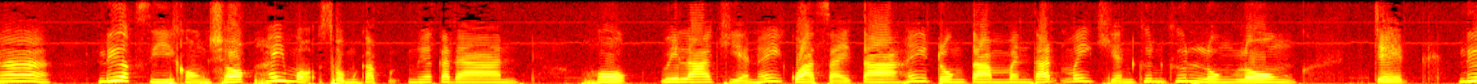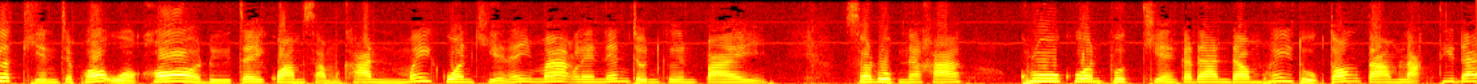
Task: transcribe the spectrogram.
5. เลือกสีของช็อกให้เหมาะสมกับเนื้อกระดาน 6. เวลาเขียนให้กวาดสายตาให้ตรงตามบรรทัดไม่เขียนขึ้นขึ้นลงลง 7. เลือกเขียนเฉพาะหัวข้อหรือใจความสำคัญไม่ควรเขียนให้มากและแน่นจนเกินไป สรุปนะคะ ครูควรฝึกเขียนกระดานดำให้ถูกต้องตามหลักที่ได้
